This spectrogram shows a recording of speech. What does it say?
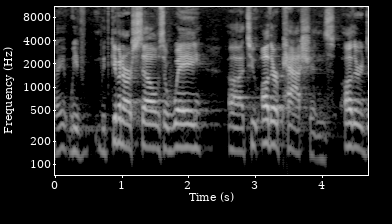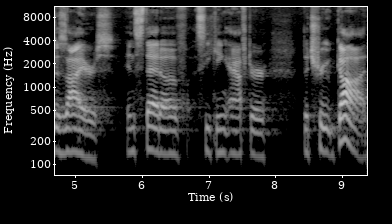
Right? We've, we've given ourselves away uh, to other passions, other desires, instead of seeking after the true God.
